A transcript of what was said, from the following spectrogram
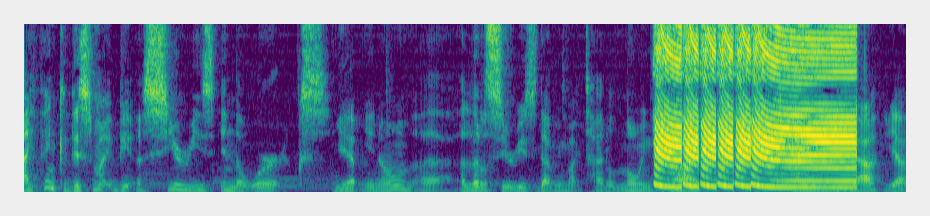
I think this might be a series in the works. Yep. You know, uh, a little series that we might title Knowing God. And yeah, yeah.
